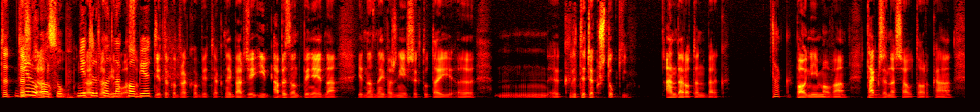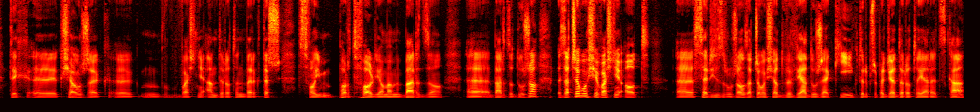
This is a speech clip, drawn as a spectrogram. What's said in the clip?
te, wielu osób, ruchu, nie dla, tylko dla, dla kobiet. Osób, nie tylko dla kobiet, jak najbardziej. I, a bez wątpienia jedna, jedna z najważniejszych tutaj e, e krytyczek sztuki, Anda Rottenberg. Tak. Po niej mowa. Także nasza autorka tych y, książek, y, właśnie Andy Rottenberg, też w swoim portfolio mamy bardzo, y, bardzo dużo. Zaczęło się właśnie od serii z Różą. Zaczęło się od wywiadu Rzeki, który przeprowadziła Dorota Jarecka.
